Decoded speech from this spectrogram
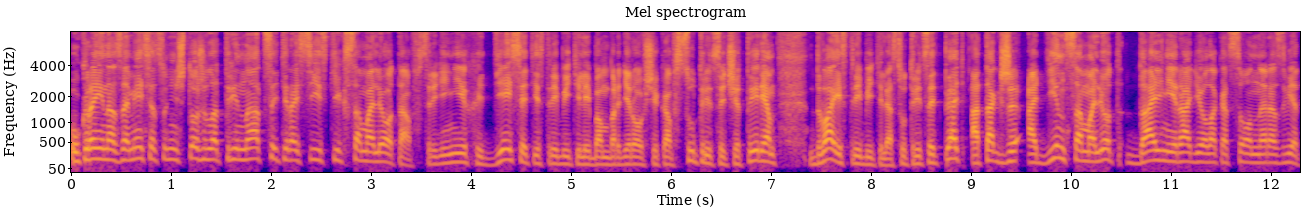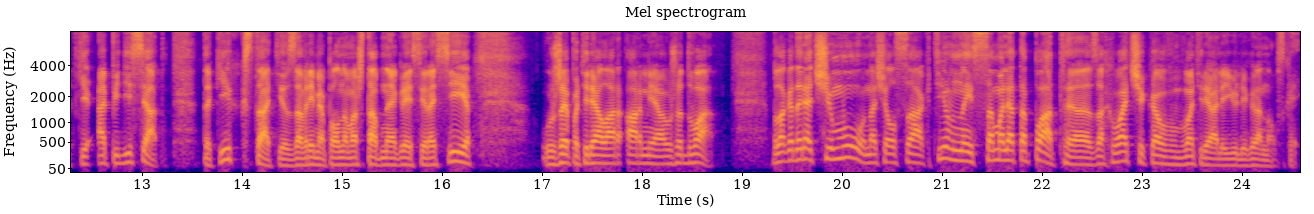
Украина за месяц уничтожила 13 российских самолетов. Среди них 10 истребителей-бомбардировщиков Су-34, 2 истребителя Су-35, а также один самолет дальней радиолокационной разведки А-50. Таких, кстати, за время полномасштабной агрессии России уже потеряла армия уже два. Благодаря чему начался активный самолетопад э, захватчиков в материале Юлии Грановской.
